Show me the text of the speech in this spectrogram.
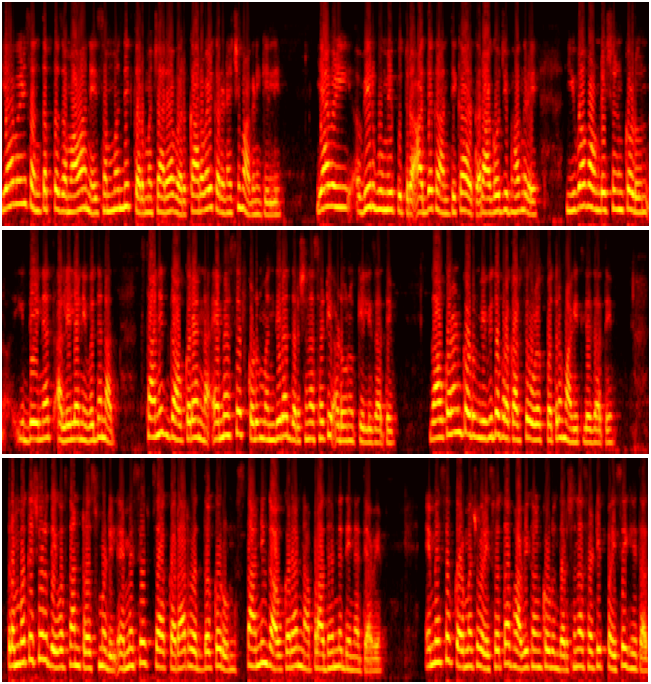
यावेळी संतप्त जमावाने संबंधित कर्मचाऱ्यावर कारवाई करण्याची मागणी केली. यावेळी वीरभूमीपुत्र आद्य क्रांतिकारक राघोजी भांगरे युवा फाउंडेशनकडून देण्यात आलेल्या निवेदनात स्थानिक गावकऱ्यांना एमएसएफकडून मंदिरात दर्शनासाठी अडवणूक केली जाते. गावकऱ्यांकडून विविध प्रकारचे ओळखपत्र मागितले जाते. त्र्यंबकेश्वर देवस्थान ट्रस्टमधील एस एफचा करार रद्द करून स्थानिक गावकऱ्यांना प्राधान्य देण्यात यावे. एमएसएफ कर्मचारी स्वतः भाविकांकडून दर्शनासाठी पैसे घेतात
